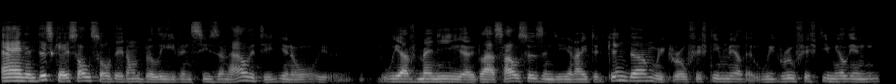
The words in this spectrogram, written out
And in this case, also, they don't believe in seasonality. You know, we, have many uh, glass houses in the United Kingdom. We grow 50 million. We grew 50 million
